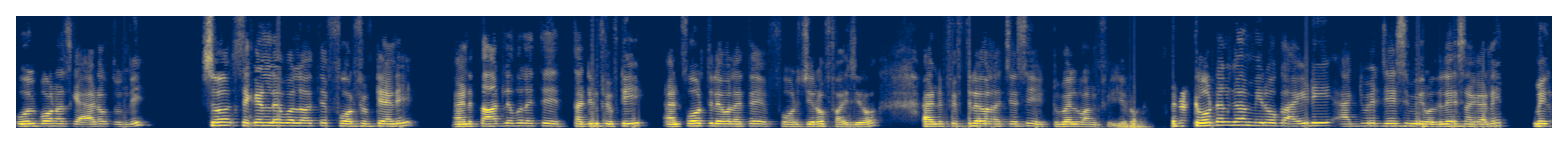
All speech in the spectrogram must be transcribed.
పూల్ బోనస్కి యాడ్ అవుతుంది. సో సెకండ్ లెవెల్లో అయితే ఫోర్ ఫిఫ్టీ అండి. అండ్ థర్డ్ లెవెల్ అయితే thirteen fifty and fourth level అయితే four zero five zero and fifth level వచ్చేసి ట్వెల్వ్ వన్ ఫైవ్ జీరో టోటల్గా మీరు ఒక ఐడి యాక్టివేట్ చేసి మీరు వదిలేసినా కానీ మీకు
